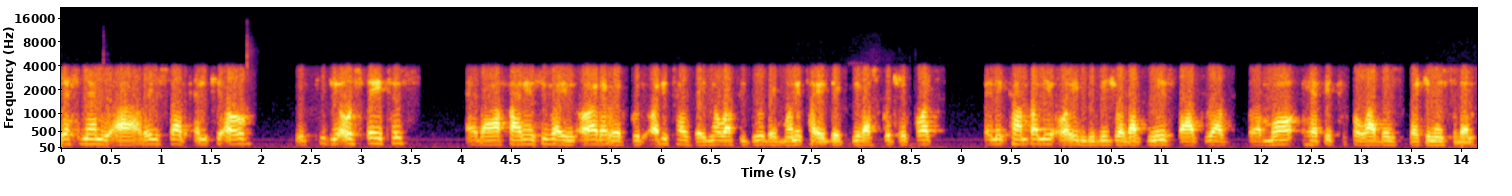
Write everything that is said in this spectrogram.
Yes, ma'am. We are registered NPO with PBO status, and our finances are in order. We have good auditors. They know what to do. They monitor it. They give us good reports. Any company or individual that needs that, we are, we are more happy to forward those documents to them.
